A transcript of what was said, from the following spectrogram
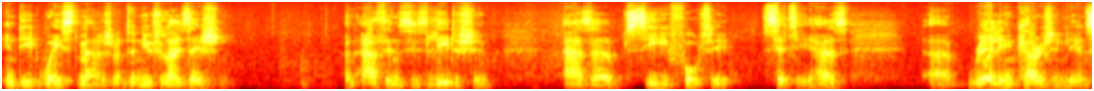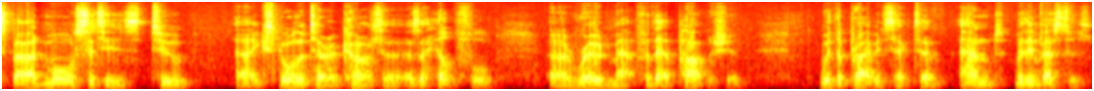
indeed waste management and utilization. And Athens' leadership as a C40 city has uh, really encouragingly inspired more cities to uh, explore the Terra Carta as a helpful uh, roadmap for their partnership with the private sector and with investors.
